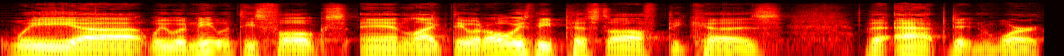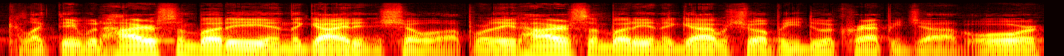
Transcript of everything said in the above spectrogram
we uh, we would meet with these folks and like they would always be pissed off because the app didn't work. Like they would hire somebody and the guy didn't show up, or they'd hire somebody and the guy would show up and he'd do a crappy job, or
